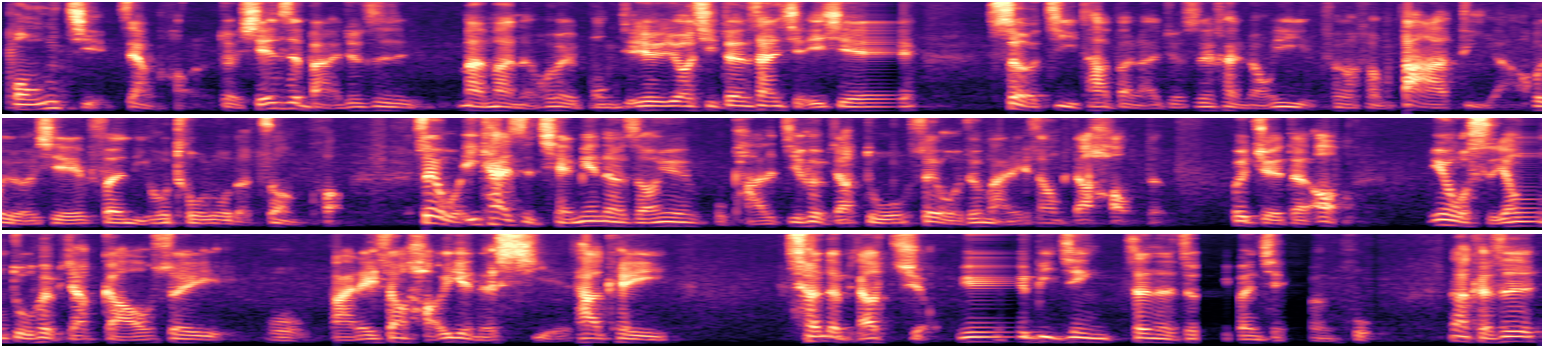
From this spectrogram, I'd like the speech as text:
崩解，这样好了。对，鞋子本来就是慢慢的会崩解，尤尤其登山鞋一些设计，它本来就是很容易什么什么大底啊，会有一些分离或脱落的状况。所以我一开始前面的时候，因为我爬的机会比较多，所以我就买了一双比较好的，会觉得哦，因为我使用度会比较高，所以我买了一双好一点的鞋，它可以撑得比较久，因为毕竟真的就一分钱一分货。那可是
